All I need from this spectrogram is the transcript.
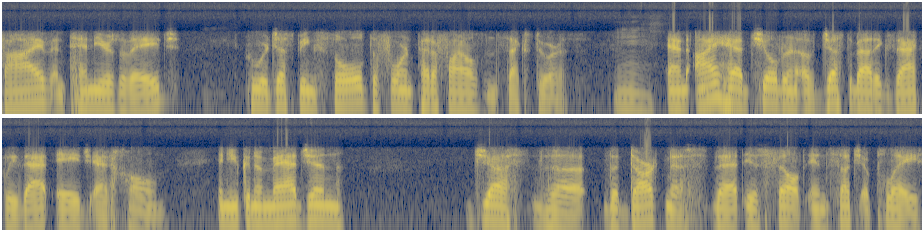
five and ten years of age who were just being sold to foreign pedophiles and sex tourists. Mm. And I had children of just about exactly that age at home. And you can imagine just the the darkness that is felt in such a place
